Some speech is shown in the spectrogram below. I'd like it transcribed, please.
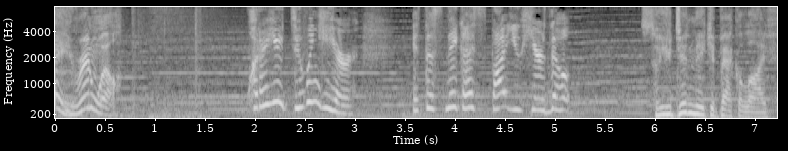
Hey, Rinwell! What are you doing here? If the Snake Eyes spot you here, they'll... So you did make it back alive.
